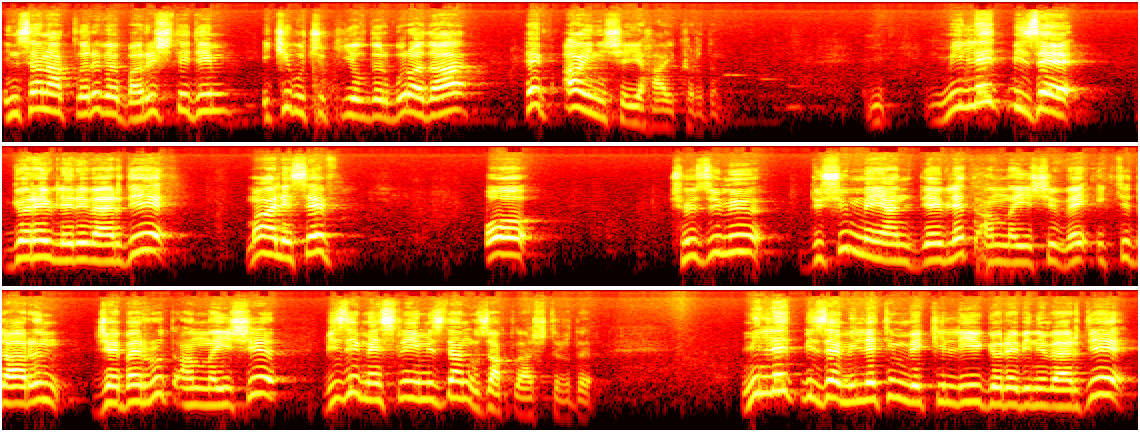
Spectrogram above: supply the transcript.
İnsan hakları ve barış dedim. İki buçuk yıldır burada hep aynı şeyi haykırdım. Millet bize görevleri verdi. Maalesef o çözümü düşünmeyen devlet anlayışı ve iktidarın ceberrut anlayışı bizi mesleğimizden uzaklaştırdı. Millet bize milletin vekilliği görevini verdi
